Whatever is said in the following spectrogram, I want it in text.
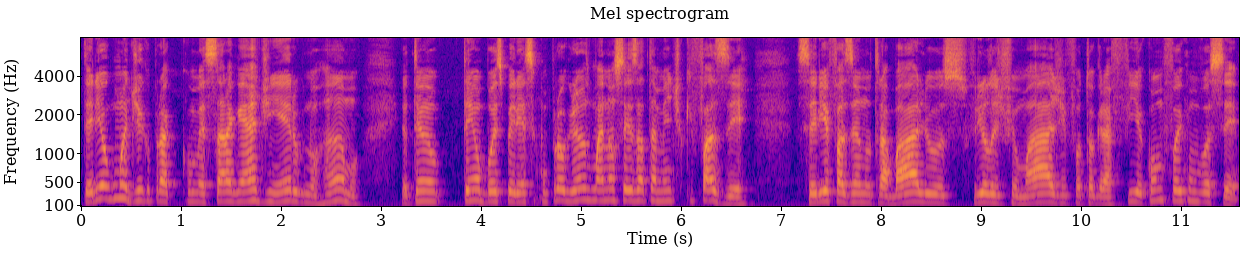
teria alguma dica para começar a ganhar dinheiro no ramo? Eu tenho, tenho boa experiência com programas, mas não sei exatamente o que fazer. Seria fazendo trabalhos, frilas de filmagem, fotografia? Como foi com você?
